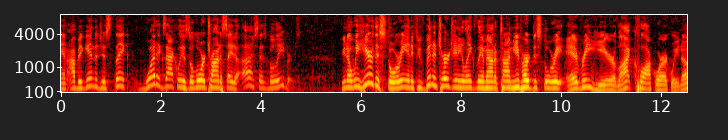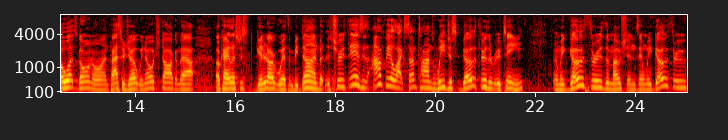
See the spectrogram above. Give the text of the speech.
and I began to just think, what exactly is the Lord trying to say to us as believers? You know, we hear this story, and if you've been in church any lengthy amount of time, you've heard this story every year like clockwork. We know what's going on. Pastor Joe, we know what you're talking about. Okay, let's just get it over with and be done. But the truth is, is I feel like sometimes we just go through the routine and we go through the motions and we go through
